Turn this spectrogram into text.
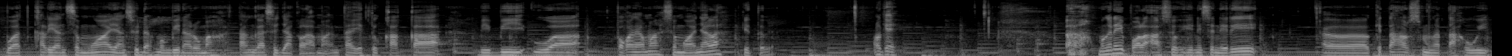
buat kalian semua yang sudah membina rumah tangga sejak lama. Entah itu kakak bibi ua pokoknya mah semuanya lah gitu oke okay. mengenai pola asuh ini sendiri uh, kita harus mengetahui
